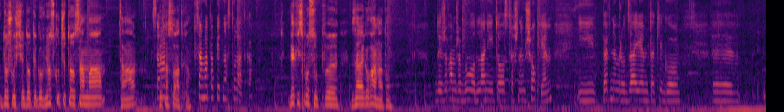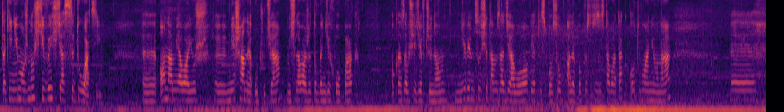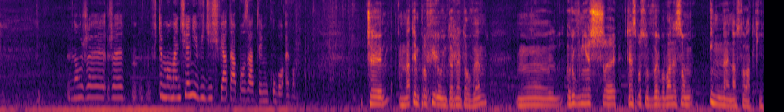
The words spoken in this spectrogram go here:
doszłyście do tego wniosku, czy to sama ta Sama- 15-latka? Sama ta piętnastolatka. W jaki sposób y, zareagowała na to? Podejrzewam, że było dla niej to strasznym szokiem i pewnym rodzajem takiego, takiej niemożności wyjścia z sytuacji. E, ona miała już e, mieszane uczucia, myślała, że to będzie chłopak, okazał się dziewczyną. Nie wiem, co się tam zadziało, w jaki sposób, ale po prostu została tak otumaniona, no, że, że w tym momencie nie widzi świata poza tym Kubo Ewą. Czy na tym profilu internetowym również y, w ten sposób werbowane są inne nastolatki?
